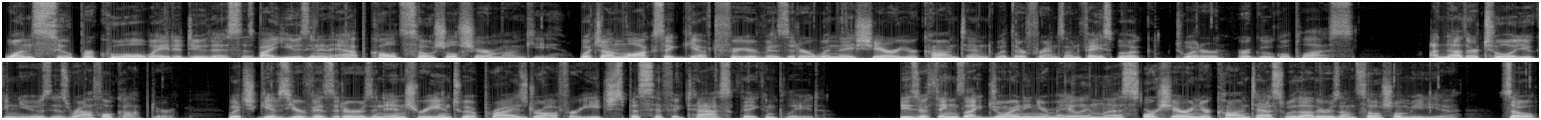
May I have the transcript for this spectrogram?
One super cool way to do this is by using an app called Social Share Monkey, which unlocks a gift for your visitor when they share your content with their friends on Facebook, Twitter, or Google. Another tool you can use is Rafflecopter, which gives your visitors an entry into a prize draw for each specific task they complete. These are things like joining your mailing list or sharing your contest with others on social media. So,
